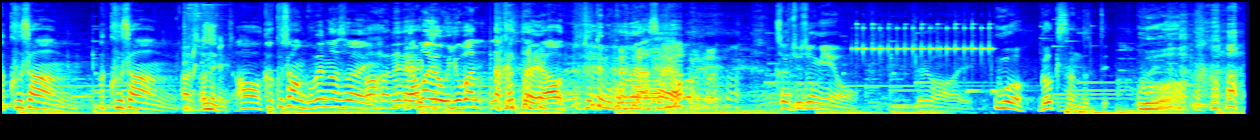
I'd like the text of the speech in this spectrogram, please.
가쿠상, 가쿠상. 아, 네. 아, 가쿠상 고멘나사이. 아, 네. 남아요 요반 나갔다요 아, 도대모 고멘나사요. 아, 네. 저 죄송해요. 우와, 가쿠상도 우와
